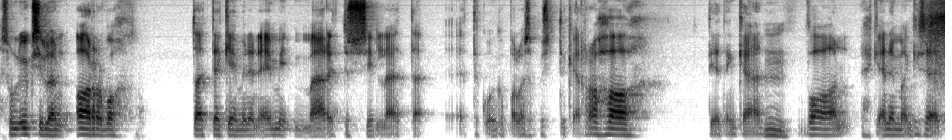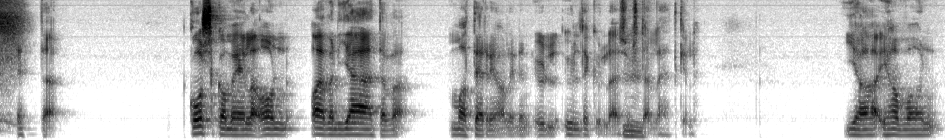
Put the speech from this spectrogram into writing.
sun yksilön arvo tai tekeminen ei määritty sillä, että, että kuinka paljon sä pystyt tekemään rahaa tietenkään, Mm. vaan ehkä enemmänkin se, että koska meillä on aivan jäätävä materiaalinen yl- yltäkylläisyys Mm. tällä hetkellä. Ja ihan vaan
